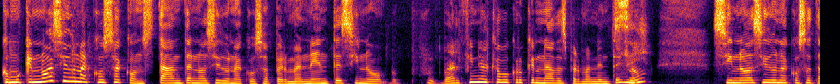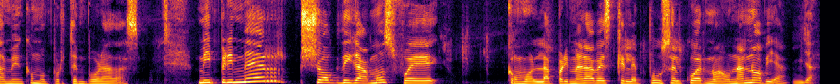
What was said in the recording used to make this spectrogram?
como que no ha sido una cosa constante, no ha sido una cosa permanente, sino al fin y al cabo creo que nada es permanente, ¿no? Sino ha sido una cosa también como por temporadas. Mi primer shock, digamos, fue como la primera vez que le puse el cuerno a una novia. Ya.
